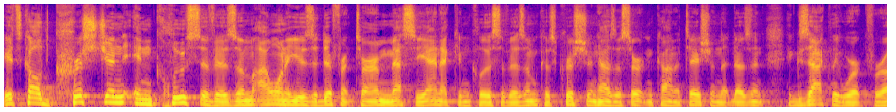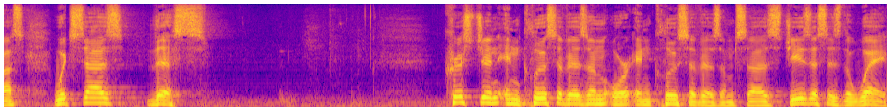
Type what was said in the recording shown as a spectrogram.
It's called Christian inclusivism. I want to use a different term, messianic inclusivism, because Christian has a certain connotation that doesn't exactly work for us, which says this Christian inclusivism or inclusivism says Jesus is the way,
